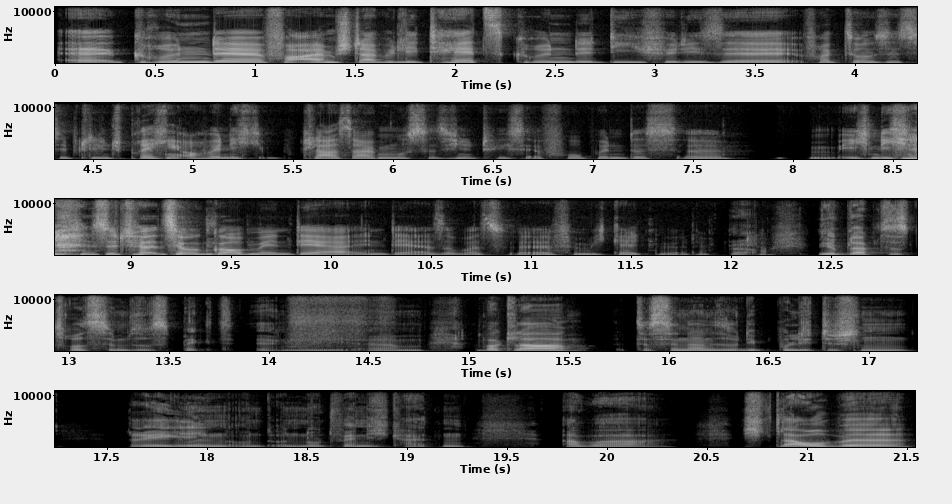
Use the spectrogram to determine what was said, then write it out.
äh, Gründe, vor allem Stabilitätsgründe, die für diese Fraktionsdisziplin sprechen, auch wenn ich klar sagen muss, dass ich natürlich sehr froh bin, dass äh, ich nicht in eine Situation komme, in der, in der sowas äh, für mich gelten würde. Ja. Mir bleibt es trotzdem suspekt irgendwie. Ähm, aber klar, das sind dann so die politischen Regeln und, und Notwendigkeiten. Aber ich glaube,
